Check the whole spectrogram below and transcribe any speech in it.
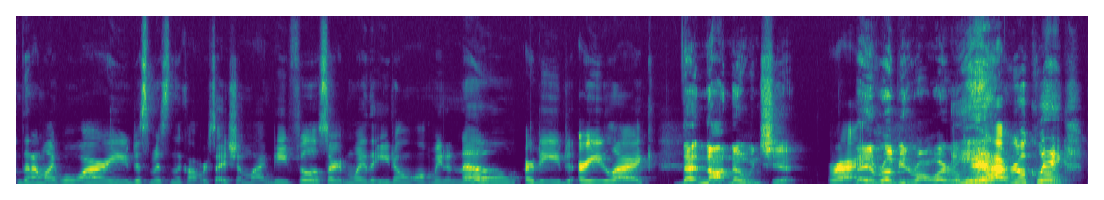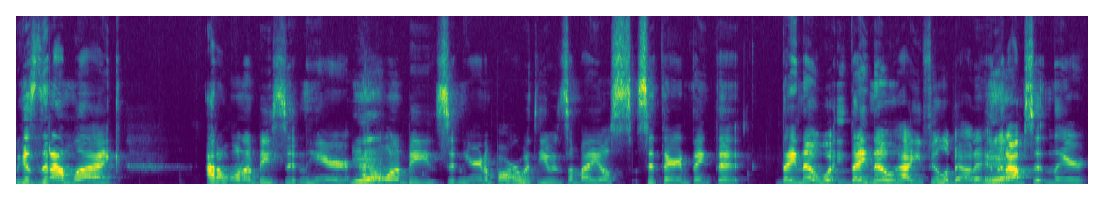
then I'm like, well, why are you dismissing the conversation? Like, do you feel a certain way that you don't want me to know, or do you, are you like, That not knowing shit. right? They rub you the wrong way real yeah, quick. Yeah, real quick. Because then I'm like, I don't want to be sitting here. I don't want to be sitting here in a bar with you and somebody else sit there and think that they know what they know how you feel about it, and then I'm sitting there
